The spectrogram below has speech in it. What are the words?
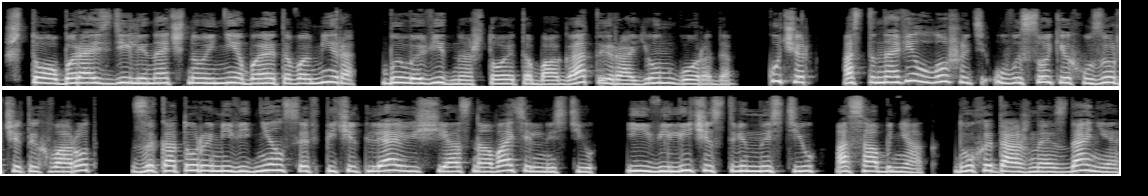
что бороздили ночное небо этого мира, было видно, что это богатый район города. Кучер остановил лошадь у высоких узорчатых ворот, за которыми виднелся впечатляющий основательностью и величественностью особняк. Двухэтажное здание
